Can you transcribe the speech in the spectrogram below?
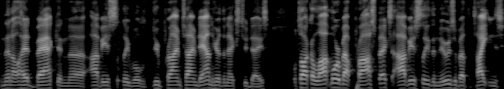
and then I'll head back. And uh, obviously, we'll do prime time down here the next two days. We'll talk a lot more about prospects. Obviously, the news about the Titans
